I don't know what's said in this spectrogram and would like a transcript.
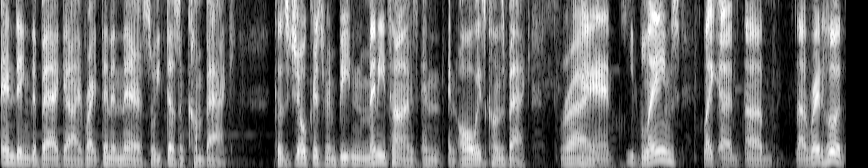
ending the bad guy right then and there, so he doesn't come back. Because Joker's been beaten many times and and always comes back Right. and he blames like uh, uh, uh, Red Hood,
